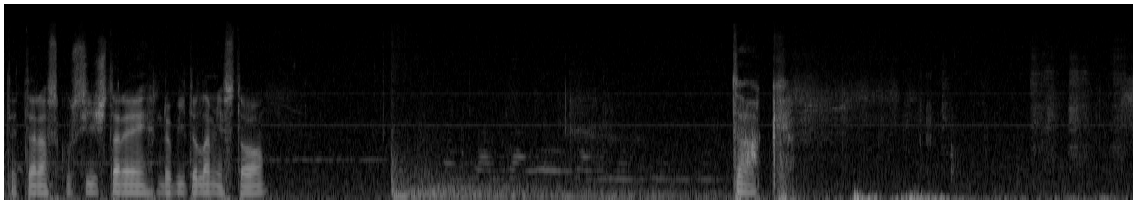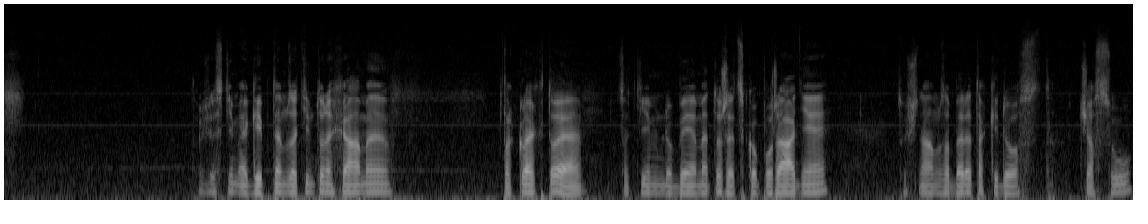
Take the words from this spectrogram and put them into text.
Ty teda zkusíš tady dobít tohle město. Tak. Takže s tím Egyptem zatím to necháme takhle, jak to je. Zatím dobijeme to Řecko pořádně, což nám zabere taky dost času.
